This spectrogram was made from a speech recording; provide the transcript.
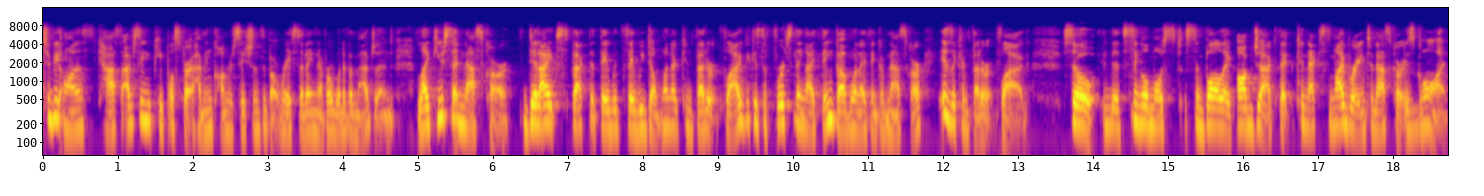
to be honest cass i've seen people start having conversations about race that i never would have imagined. Like you said nascar did i expect that they would say we don't want a confederate flag? Because the first thing i think of when i think of nascar is a confederate flag so the single most symbolic object that connects my brain to NASCAR is gone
